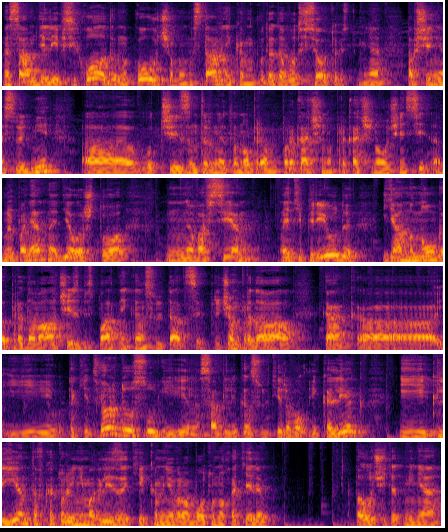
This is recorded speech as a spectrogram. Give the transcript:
на самом деле и психологом, и коучем, и наставником, вот это вот все. То есть у меня общение с людьми э, вот через интернет, оно прям прокачано, прокачано очень сильно. Ну и понятное дело, что во все эти периоды я много продавал через бесплатные консультации. Причем продавал как э, и вот такие твердые услуги, и на самом деле консультировал и коллег, и клиентов, которые не могли зайти ко мне в работу, но хотели получить от меня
